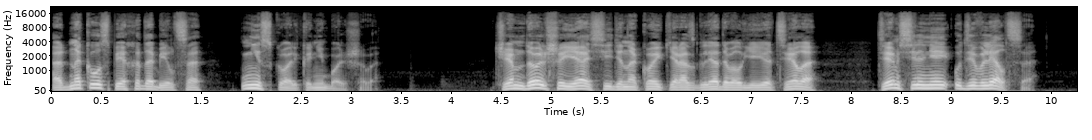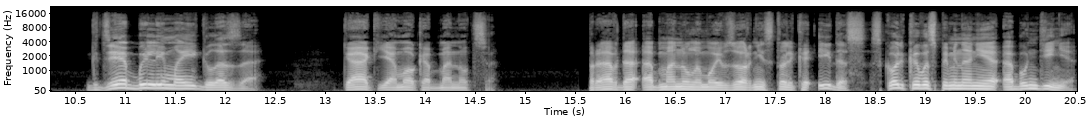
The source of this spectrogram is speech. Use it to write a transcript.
Однако успеха добился нисколько не большего. Чем дольше я, сидя на койке, разглядывал ее тело, тем сильней удивлялся — где были мои глаза? Как я мог обмануться? Правда, обманула мой взор не столько Идас, сколько воспоминания об Ундине,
